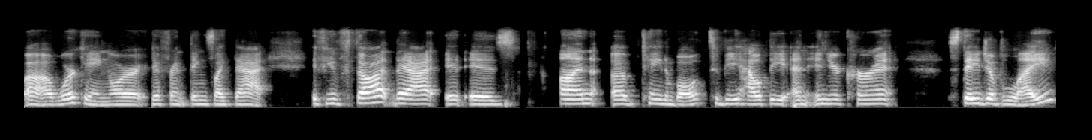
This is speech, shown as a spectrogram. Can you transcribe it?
uh, working or different things like that. If you've thought that it is unobtainable to be healthy and in your current stage of life,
